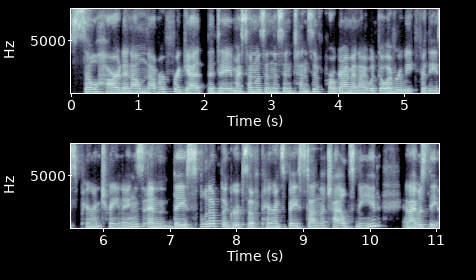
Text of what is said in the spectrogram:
so hard. And I'll never forget the day my son was in this intensive program, and I would go every week for these parent trainings. And they split up the groups of parents based on the child's need. And I was the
